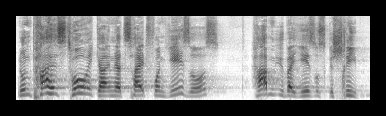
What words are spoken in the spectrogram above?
Nun, ein paar Historiker in der Zeit von Jesus haben über Jesus geschrieben.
